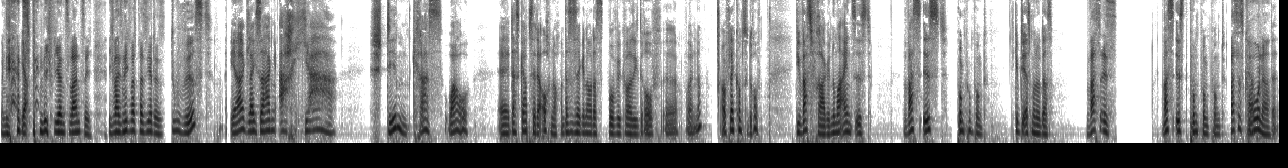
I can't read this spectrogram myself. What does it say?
Und jetzt Ja. bin ich 24. Ich weiß nicht, was passiert ist. Du wirst ja gleich sagen, ach ja, stimmt, krass, wow. Äh, das gab's ja da auch noch und das ist ja genau das, wo wir quasi drauf äh, wollen, ne? Aber vielleicht kommst du drauf. Die Was-Frage Nummer eins ist, was ist Punkt, Punkt, Punkt. Ich gebe dir erstmal nur das. Was ist? Was ist Punkt, Punkt, Punkt. Was ist Corona? da-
